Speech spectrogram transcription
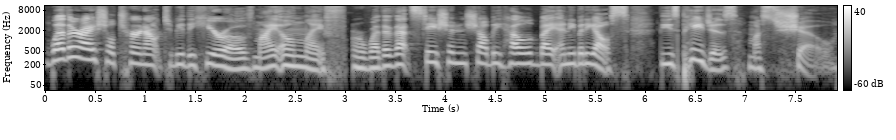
Whether I shall turn out to be the hero of my own life, or whether that station shall be held by anybody else, these pages must show.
